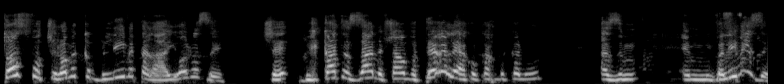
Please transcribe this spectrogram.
תוספות שלא מקבלים את הרעיון הזה, שברכת הזן אפשר לוותר עליה כל כך בקלות, אז הם, הם נבהלים מזה,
